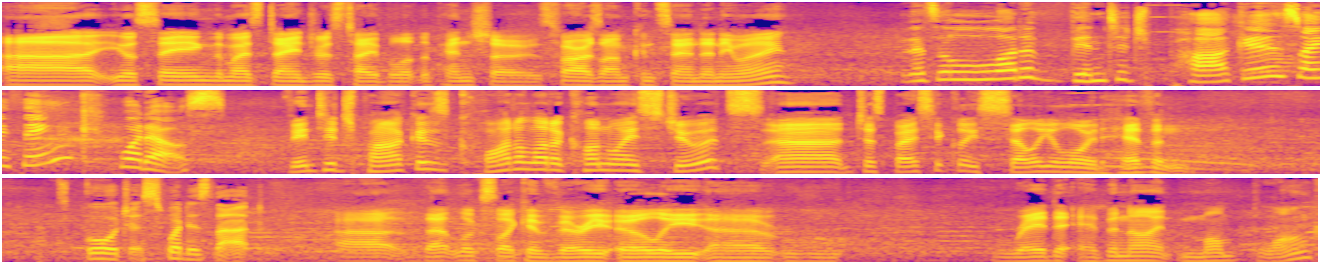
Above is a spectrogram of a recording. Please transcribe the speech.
Uh, you're seeing the most dangerous table at the pen show, as far as I'm concerned, anyway. There's a lot of vintage Parkers, I think. What else? Vintage Parkers, quite a lot of Conway Stewarts, uh, just basically celluloid heaven It's gorgeous. What is that? Uh, that looks like a very early uh, red ebonite Mont Blanc.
